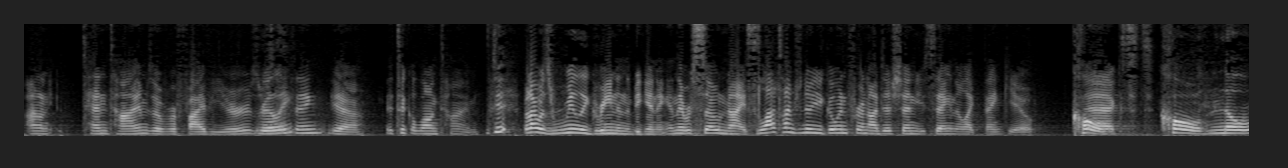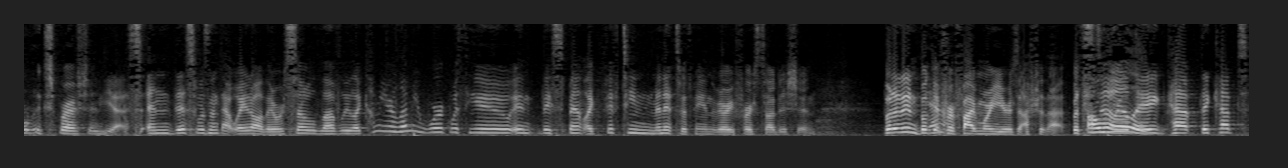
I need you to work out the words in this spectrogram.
I don't ten times over five years or Really? something. Yeah. It took a long time. Did- but I was really green in the beginning, and they were so nice. A lot of times, you know, you go in for an audition, you sing, and they're like, thank you. Cold, cold, no expression. Yes, and this wasn't that way at all. They were so lovely, like, come here, let me work with you. And they spent like 15 minutes with me in the very first audition. But I didn't book Yeah. it for five more years after that. But Oh, still, really? they kept they kept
